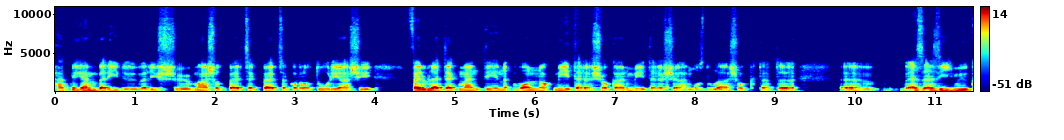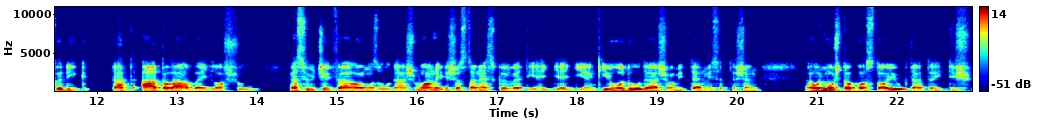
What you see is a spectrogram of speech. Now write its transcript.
hát még emberi idővel is másodpercek, percek alatt óriási felületek mentén vannak méteres, akár méteres elmozdulások. Tehát ez, ez így működik, tehát általában egy lassú feszültségfelhalmozódás van, és aztán ezt követi egy, egy ilyen kioldódás, amit természetesen ahogy most tapasztaljuk, tehát itt is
